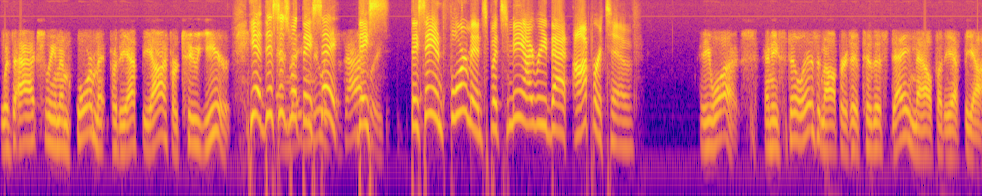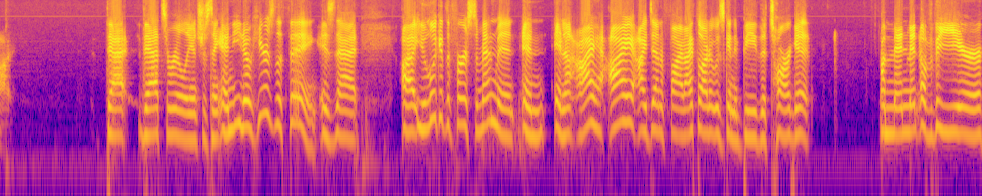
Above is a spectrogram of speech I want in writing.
was actually an informant for the FBI for two years. Yeah, this is what they, they say. Exactly. They they say informants, but to me, I read that operative. He was, and he still is an operative to this day now for the FBI. That that's really interesting. And you know, here's the thing: is that uh, you look at the First Amendment, and and I I identified I thought it was going to be the target amendment of the year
